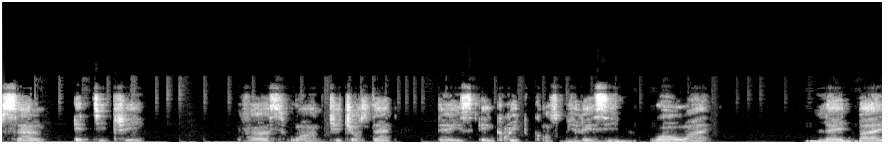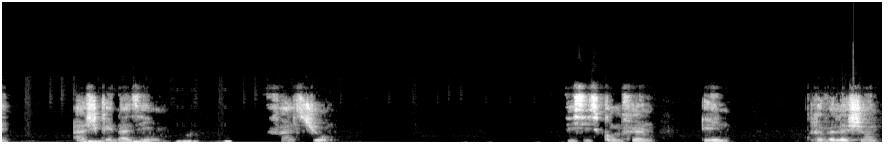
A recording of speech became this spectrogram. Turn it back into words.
Psalm 83, verse 1 teaches that there is a great conspiracy worldwide led by Ashkenazim, false Jew. This is confirmed in Revelation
